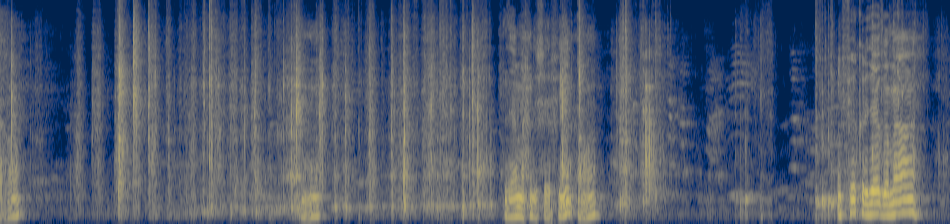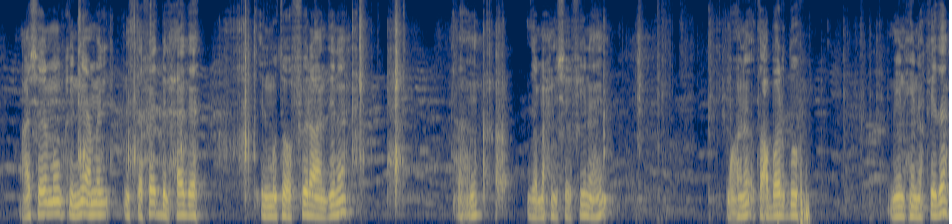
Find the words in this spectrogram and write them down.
اهو. اهو. زي ما إحنا شايفين اهو. الفكر ده يا جماعة عشان ممكن نعمل نستفاد بالحاجة المتوفرة عندنا. اهي زي ما إحنا شايفين اهي. وهنقطع برضو من هنا كده.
